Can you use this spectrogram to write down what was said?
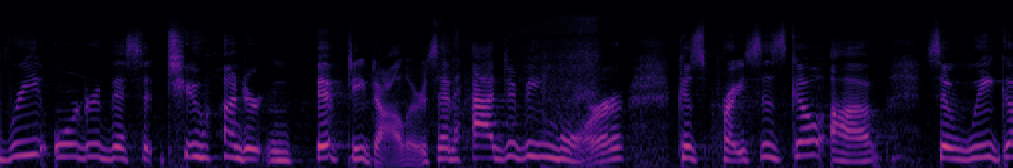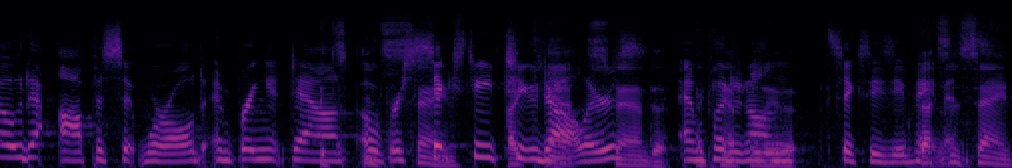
reorder this at $250. It had to be more because prices go up. So we go to opposite world and bring it down It's over insane. $62 it. and I put it on it. six easy payments. That's insane.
